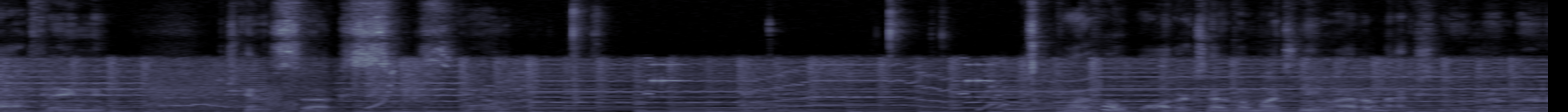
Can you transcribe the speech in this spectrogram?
coughing, which kind of sucks. So. Do I have a water type on my team? I don't actually remember.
